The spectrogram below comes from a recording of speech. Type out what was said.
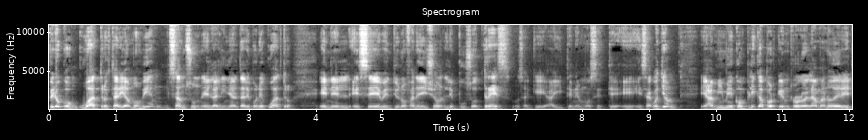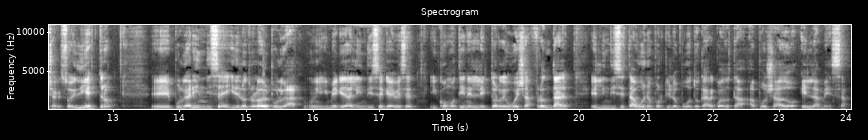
Pero con 4 estaríamos bien. Samsung en la línea alta le pone 4. En el S21 Fan Edition le puso 3. O sea que ahí tenemos este, eh, esa cuestión. Eh, a mí me complica porque enrolo en la mano derecha, que soy diestro. Eh, pulgar índice y del otro lado el pulgar y me queda el índice que a veces y como tiene el lector de huellas frontal el índice está bueno porque lo puedo tocar cuando está apoyado en la mesa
